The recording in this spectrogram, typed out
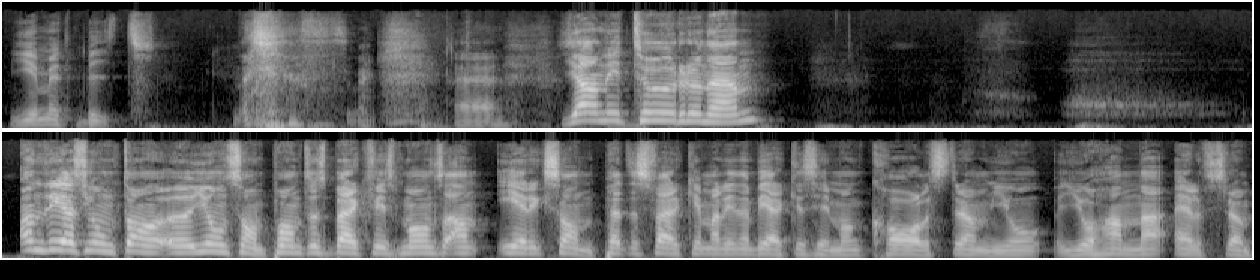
ge mig ett beat. eh, Janni Turunen. Andreas Jonton, eh, Jonsson, Pontus Bergqvist, Måns Eriksson, Petter Sverker, Malina Bjerke, Simon Karlström, jo Johanna Elfström,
